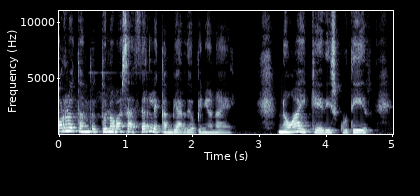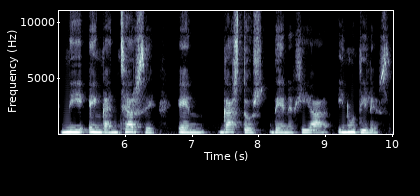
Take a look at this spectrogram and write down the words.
Por lo tanto, tú no vas a hacerle cambiar de opinión a él. No hay que discutir ni engancharse en gastos de energía inútiles.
